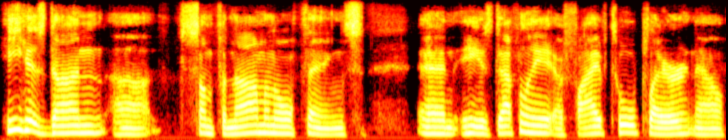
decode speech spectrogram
he has done uh, some phenomenal things, and he is definitely a five-tool player now.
